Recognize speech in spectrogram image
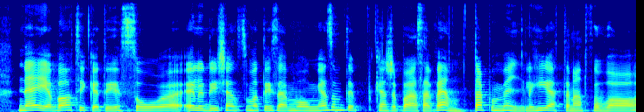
Nej, jag bara tycker att det är så... Eller det känns som att det är så många som typ kanske bara så väntar på möjligheten att få vara...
